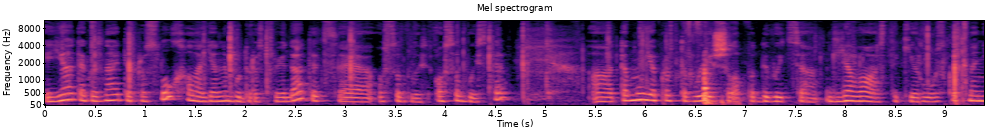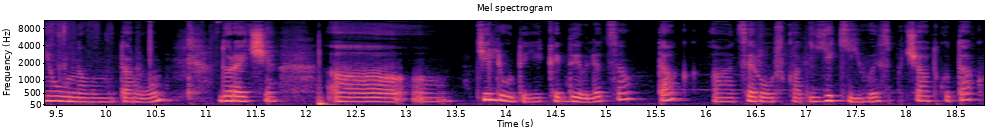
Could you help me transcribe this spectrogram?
І я, так ви знаєте, прослухала, я не буду розповідати це особисте. Тому я просто вирішила подивитися для вас такий розклад на неоновому таро. До речі, ті люди, які дивляться, так, це розклад, які ви спочатку, так,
